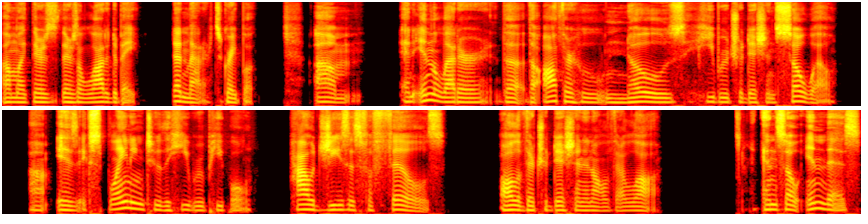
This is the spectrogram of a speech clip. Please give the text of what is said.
Um, like there's there's a lot of debate. Doesn't matter. It's a great book. Um, and in the letter, the the author who knows Hebrew tradition so well um, is explaining to the Hebrew people how Jesus fulfills all of their tradition and all of their law. And so in this,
